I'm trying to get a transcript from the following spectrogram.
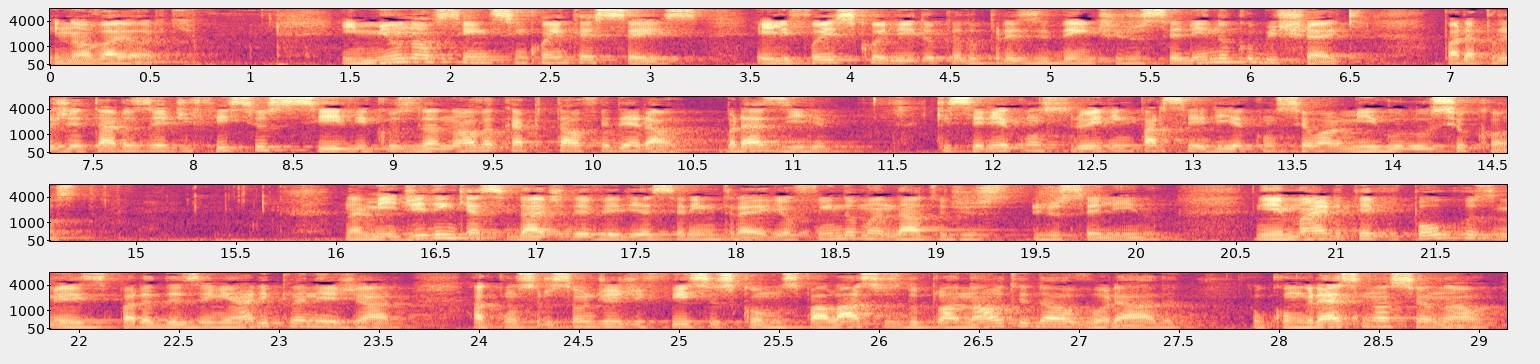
em Nova York. Em 1956, ele foi escolhido pelo presidente Juscelino Kubitschek para projetar os edifícios cívicos da nova capital federal, Brasília, que seria construída em parceria com seu amigo Lúcio Costa. Na medida em que a cidade deveria ser entregue ao fim do mandato de Juscelino, Niemeyer teve poucos meses para desenhar e planejar a construção de edifícios como os Palácios do Planalto e da Alvorada, o Congresso Nacional,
